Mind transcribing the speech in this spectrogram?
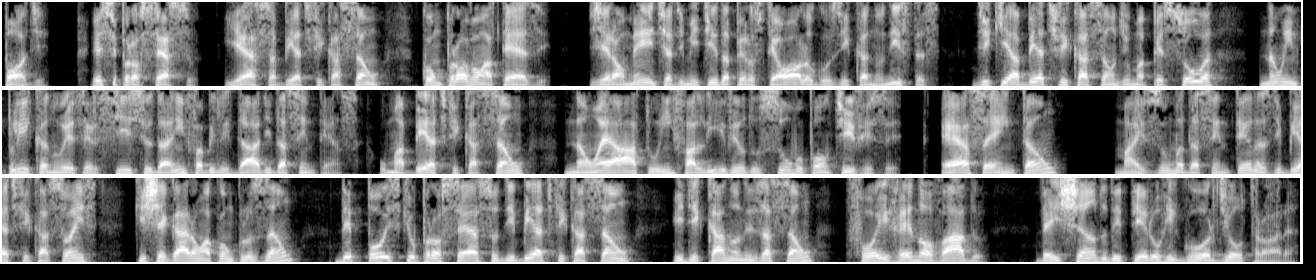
pode. Esse processo e essa beatificação comprovam a tese, geralmente admitida pelos teólogos e canonistas, de que a beatificação de uma pessoa não implica no exercício da infabilidade da sentença. Uma beatificação não é ato infalível do sumo pontífice. Essa é, então, mais uma das centenas de beatificações que chegaram à conclusão depois que o processo de beatificação e de canonização foi renovado, deixando de ter o rigor de outrora.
